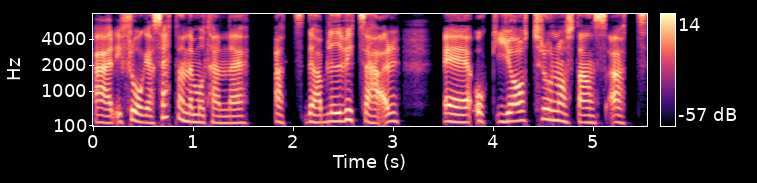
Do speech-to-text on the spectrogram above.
är ifrågasättande mot henne att det har blivit så här. Eh, och jag tror någonstans att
